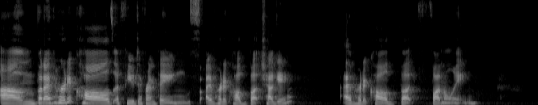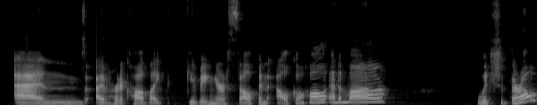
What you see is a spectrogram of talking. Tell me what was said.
um, but I've heard it called a few different things. I've heard it called butt chugging, I've heard it called butt funneling, and I've heard it called like giving yourself an alcohol enema, which they're all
